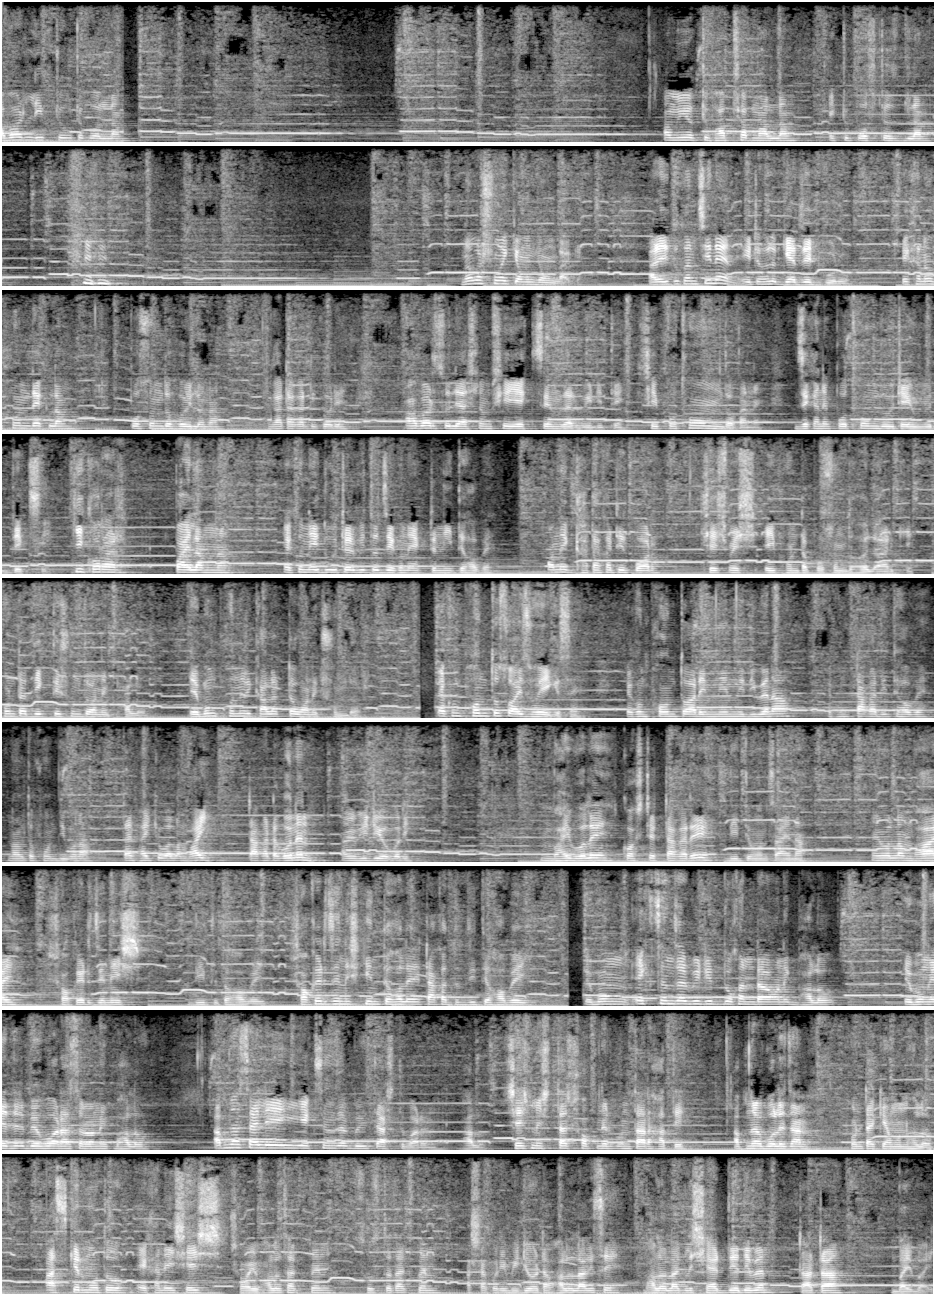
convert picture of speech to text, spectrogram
আবার লিফটে উঠে পড়লাম। আমি একটু ভাবসাপ মারলাম, একটু পোস্ট টোস্ট দিলাম। নেওয়ার সময় কেমন কেমন লাগে? আর এই দোকান চিনেন? এটা হলো গ্যাজেট গুরু। এখানেও ফোন দেখলাম, পছন্দ হইল না, ঘাটাঘাটি করে। আবার চলে আসলাম সেই এক্সচেঞ্জার বিডিতে, সেই প্রথম দোকানে, যেখানে প্রথম দুইটা ইউনিট দেখছি। কি করার? পাইলাম না। এখন এই দুইটার ভিতর যে কোনো একটা নিতে হবে। অনেক ঘাটাঘাটির পর শেষমেশ এই ফোনটা পছন্দ হলো আর কি। ফোনটা দেখতে শুনতে অনেক ভালো এবং ফোনের কালারটাও অনেক সুন্দর। এখন ফোন তো চয়েস হয়ে গেছে। এখন ফোন তো আর এমনি এমনি দিবে না। এখন টাকা দিতে হবে, নাহলে তো ফোন দিব না। তাই ভাইকে বললাম, ভাই, টাকাটা গোনেন, আমি ভিডিও করি। ভাই বলে, কষ্টের টাকা রে, দিতে মন চায় না। আমি বললাম, ভাই, শখের জিনিস দিতে তো হবেই। শখের জিনিস কিনতে হলে টাকা তো দিতে হবেই। এবং এক্সচেঞ্জার বিডির দোকানটা অনেক ভালো। এবং এদের ব্যবহার আচার অনেক ভালো। আপনার চাইলে এই এক্সচেঞ্জের বিরুদ্ধে আসতে পারেন। ভালো। শেষমেশ তার স্বপ্নের ফোন তার হাতে। আপনারা বলে যান, ফোনটা কেমন হলো? আজকের মতো এখানেই শেষ। সবাই ভালো থাকবেন, সুস্থ থাকবেন। আশা করি ভিডিওটা ভালো লাগছে। ভালো লাগলে শেয়ার দিয়ে দেবেন। Tata bye bye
